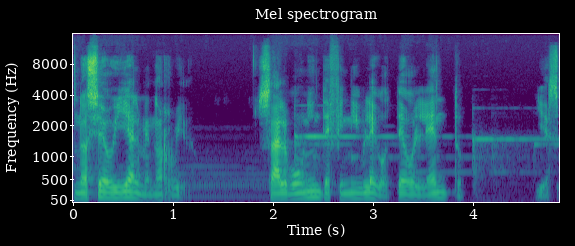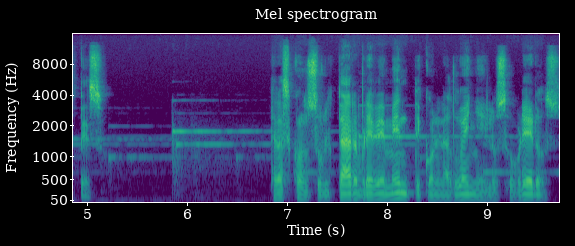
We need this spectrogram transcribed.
no se oía el menor ruido salvo un indefinible goteo lento y espeso. Tras consultar brevemente con la dueña y los obreros,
